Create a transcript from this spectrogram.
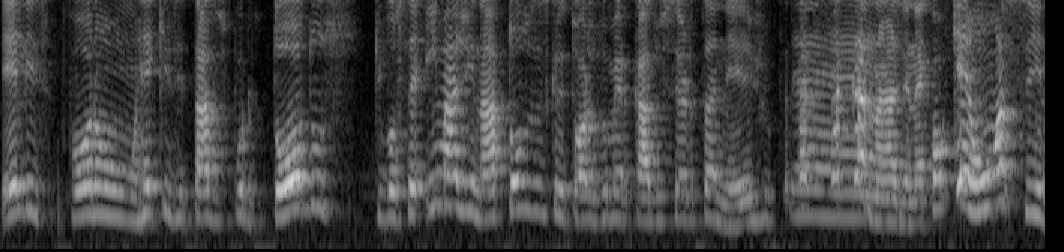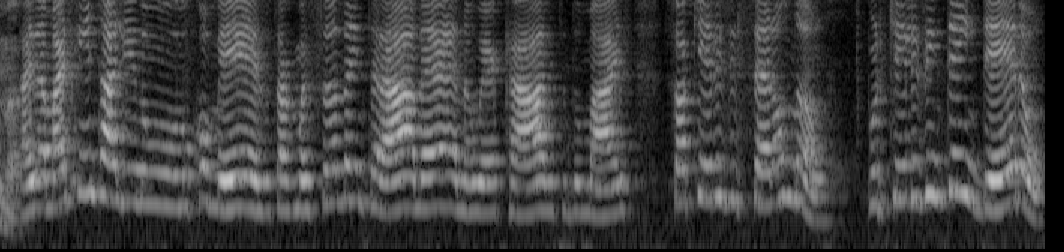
eles foram requisitados por todos que você imaginar, todos os escritórios do mercado sertanejo. Você tá de É. sacanagem, né? Qualquer um assina. Ainda mais quem tá ali no, no começo, tá começando a entrar, né, no mercado e tudo mais. Só que eles disseram não. Porque eles entenderam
